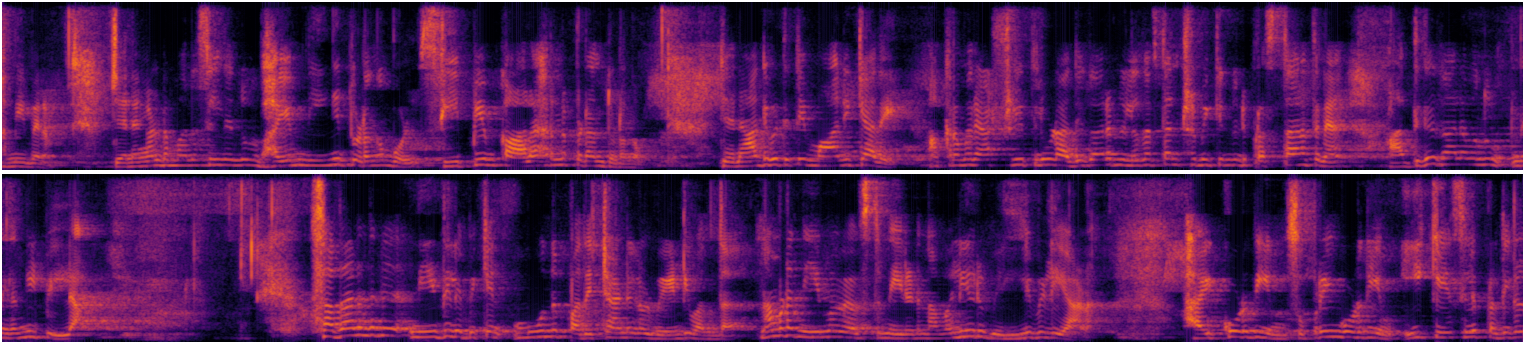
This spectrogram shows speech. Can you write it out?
സമീപനം. ജനങ്ങളുടെ മനസ്സിൽ നിന്നും ഭയം നീങ്ങി തുടങ്ങുമ്പോൾ സി പി എം കാലഹരണപ്പെടാൻ തുടങ്ങും. ജനാധിപത്യത്തെ മാനിക്കാതെ അക്രമ രാഷ്ട്രീയത്തിലൂടെ അധികാരം നിലനിർത്താൻ ശ്രമിക്കുന്ന ഒരു പ്രസ്ഥാനത്തിന് അധികകാലമൊന്നും നിലനിൽപ്പില്ല സദാനന്ദന് നീതി ലഭിക്കാൻ മൂന്ന് പതിറ്റാണ്ടുകൾ വേണ്ടി വന്നത് നമ്മുടെ നിയമവ്യവസ്ഥ നേരിടുന്ന വലിയൊരു വെല്ലുവിളിയാണ്. ഹൈക്കോടതിയും സുപ്രീം കോടതിയും ഈ കേസിലെ പ്രതികൾ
